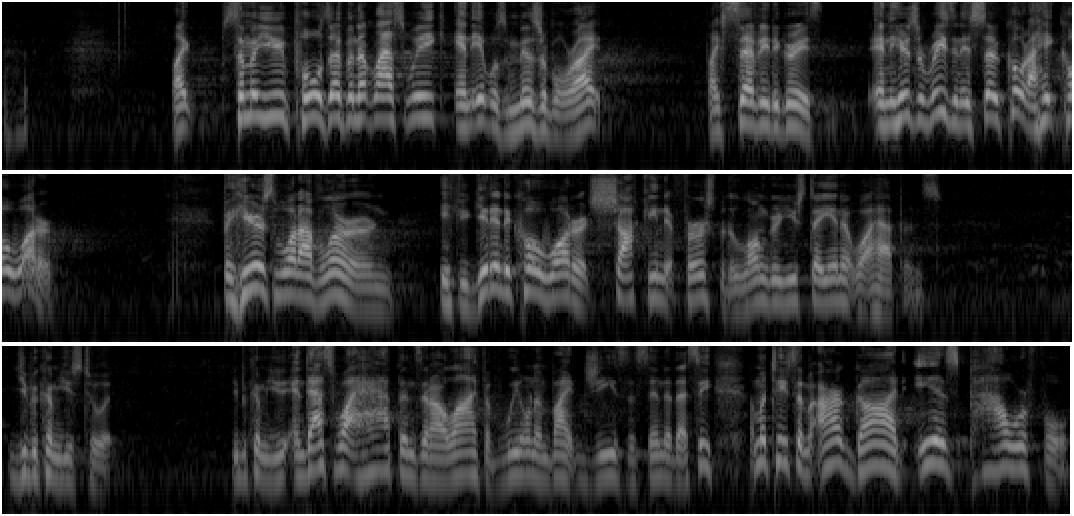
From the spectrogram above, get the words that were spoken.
like some of you, pools opened up last week and it was miserable, right? Like 70 degrees. And here's the reason it's so cold. I hate cold water. But here's what I've learned if you get into cold water, it's shocking at first, but the longer you stay in it, what happens? you become used to it. You become used, and that's what happens in our life if we don't invite Jesus into that. See, I'm going to tell you something. Our God is powerful.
